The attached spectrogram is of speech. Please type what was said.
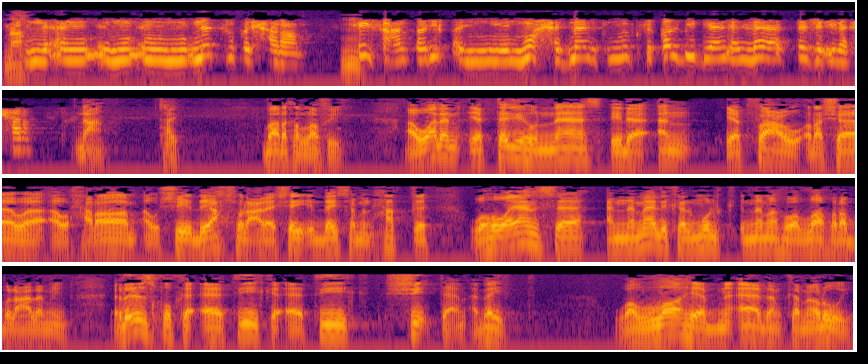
نعم. ان, أن, أن نترك الحرام. كيف عن طريق إن نوحد مالك الملك في قلبي بأن لا أتجه إلى الحرام؟ نعم. طيب. بارك الله فيك. اولا يتجه الناس إلى أن يدفعوا رشاوى أو حرام أو شيء ليحصل على شيء ليس من حقه وهو ينسى أن مالك الملك إنما هو الله رب العالمين. رزقك آتيك آتيك شئت أم أبيت. والله يا ابن آدم كما روي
